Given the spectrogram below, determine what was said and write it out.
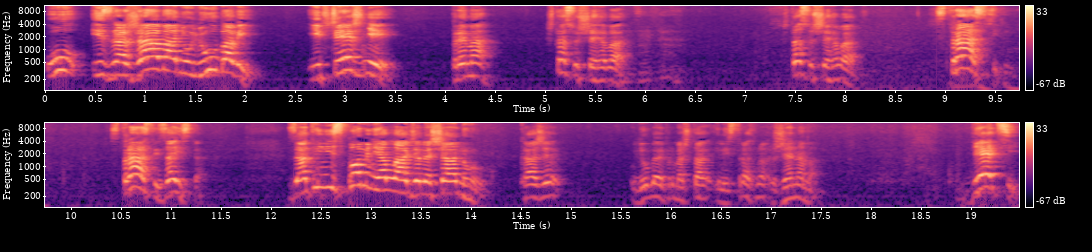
u izražavanju ljubavi i čežnje prema šta su šehevat? Šta su šehevat? Strasti. Strasti, zaista. Zatim i spominje Allah Đelešanuhu. Kaže, u ljubavi prema šta? Ili strast prema ženama. Djeci.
